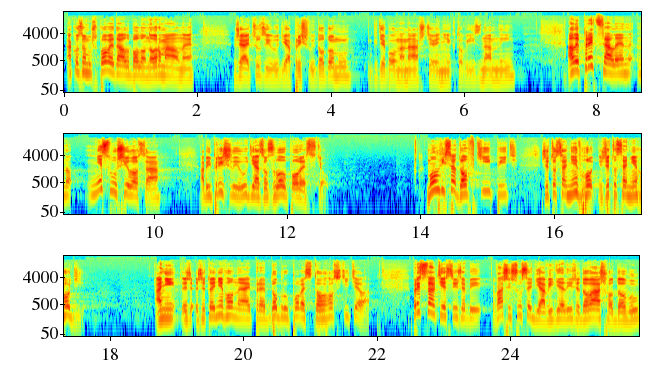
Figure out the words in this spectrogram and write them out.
Ako som už povedal, bolo normálne, že aj cudzí ľudia prišli do domu, kde bol na návšteve niekto významný. Ale predsa len no, neslúšilo sa, aby prišli ľudia so zlou povesťou. Mohli sa dovtípiť, že to sa, nevho- že to sa nehodí. Ani, že, že to je nevhodné aj pre dobrú povesť toho hostiteľa. Predstavte si, že by vaši susedia videli, že do vášho domu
